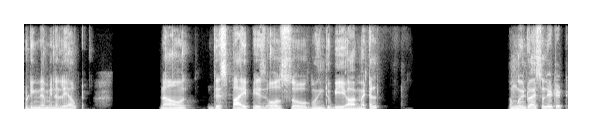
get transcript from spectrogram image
putting them in a layout. Now this pipe is also going to be a metal. I'm going to isolate it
